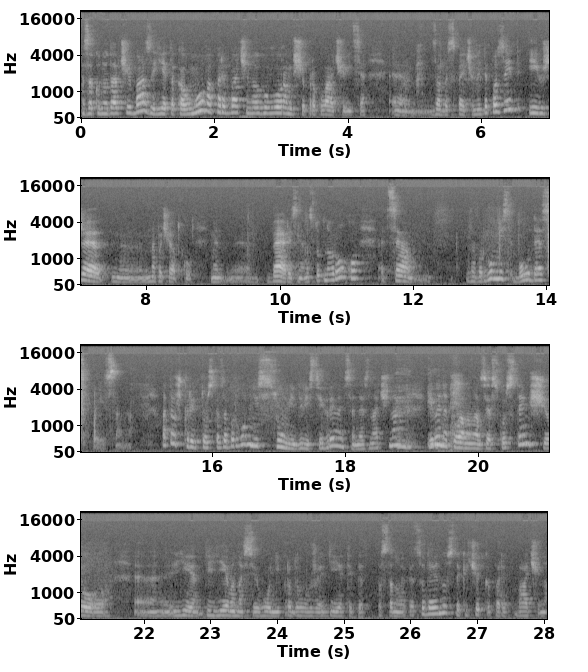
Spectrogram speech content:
законодавчої бази є така умова, передбачена договором, що проплачується е, забезпечений депозит, і вже е, на початку е, березня наступного року ця заборгованість буде списана. А також кредиторська заборгованість в сумі 200 гривень це незначна. І виникла вона в зв'язку з тим, що е, є дієва на сьогодні, продовжує діяти постанова 590, яка чітко передбачена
